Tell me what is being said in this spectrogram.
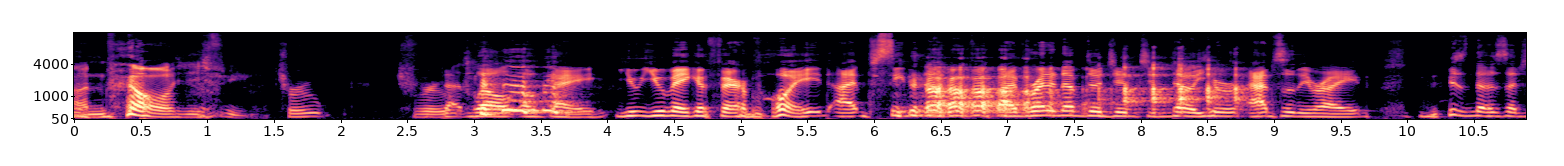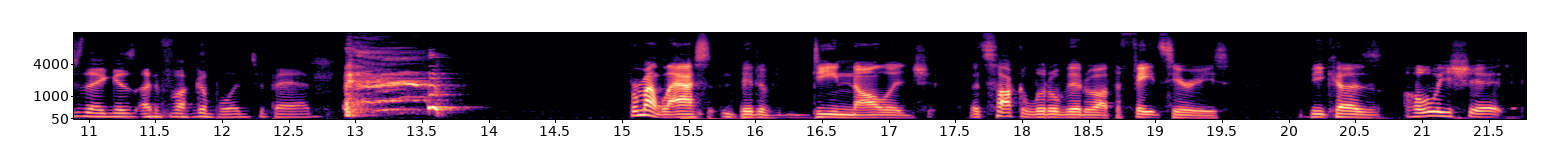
Un- oh, true, true. That, well, okay, you you make a fair point. I've seen enough. I've read enough Dojinshi. No, you're absolutely right. There's no such thing as unfuckable in Japan. For my last bit of Deen knowledge, let's talk a little bit about the Fate series. Because, holy shit,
